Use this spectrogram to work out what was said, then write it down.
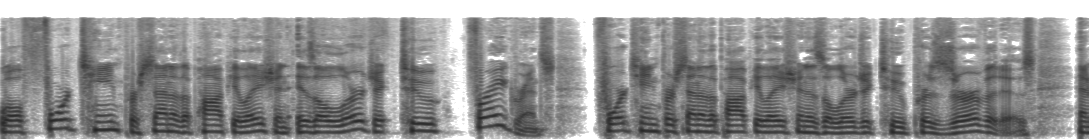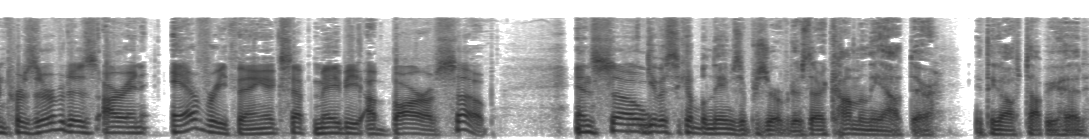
Well, 14% of the population is allergic to fragrance. 14% of the population is allergic to preservatives. And preservatives are in everything except maybe a bar of soap. And so. Give us a couple names of preservatives that are commonly out there. Anything off the top of your head?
